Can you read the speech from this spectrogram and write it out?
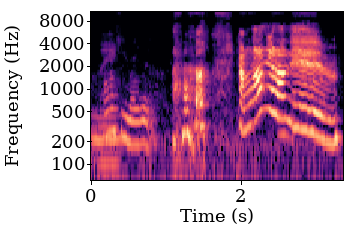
네. 하나씩 말고. 장난이라님.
